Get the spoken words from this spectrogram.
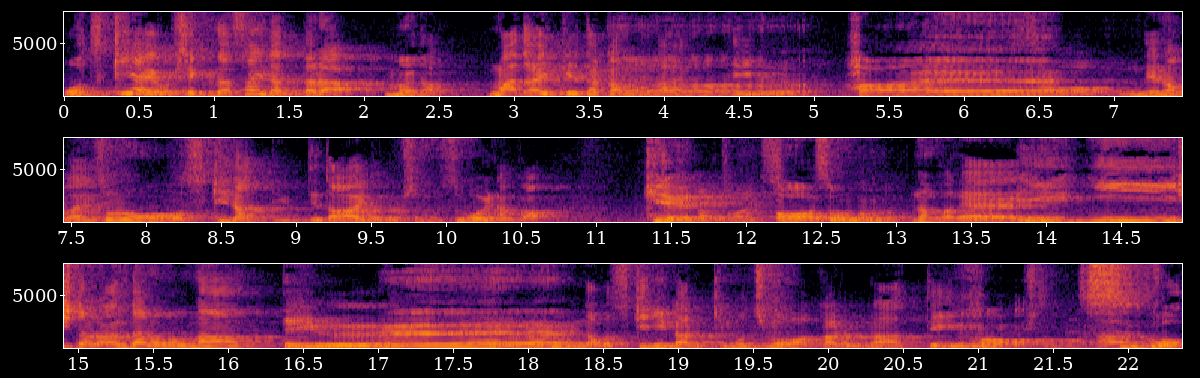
お付き合いをしてくださいだったらまだ。まだいけたかもなっていうはえそう。でなんかねその好きだって言ってたアイドルの人もすごいなんか綺麗なとか言ってすああそうなんだ。なんかねいいいい人なんだろうなっていう、へえうんなんか好きになる気持ちもわかるなっていう人はあ。でさすごっ。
